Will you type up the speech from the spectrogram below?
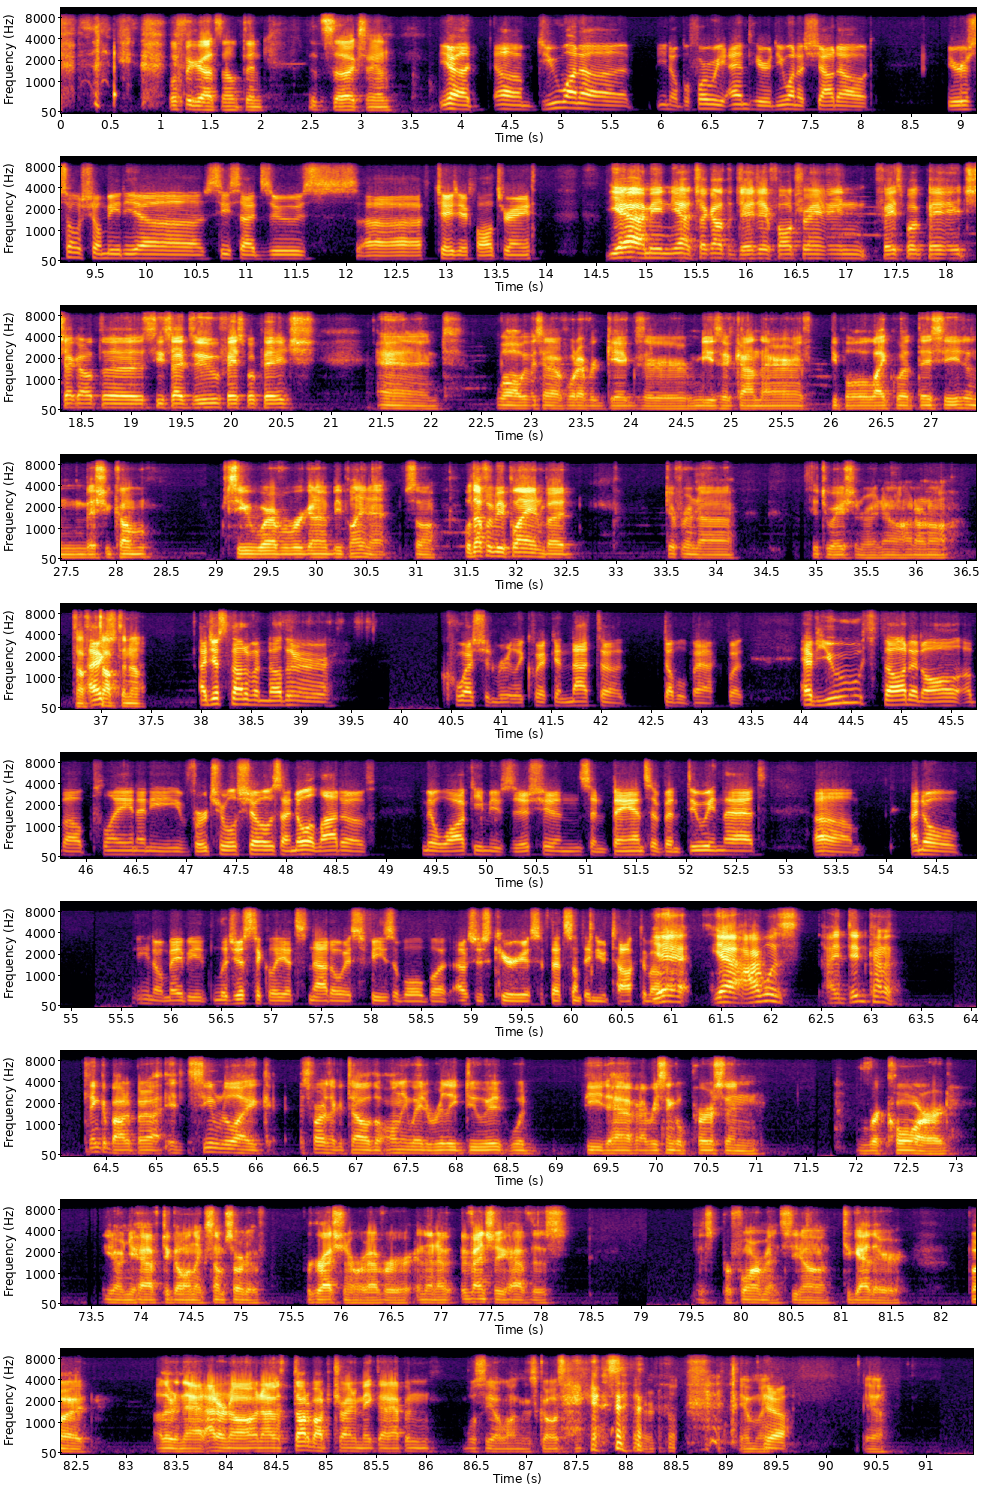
we'll figure out something. It sucks, man. Yeah. Um, do you want to, you know, before we end here, do you want to shout out your social media, Seaside Zoos, uh, JJ Fall Train? Yeah, I mean, yeah, check out the JJ Fall Train Facebook page. Check out the Seaside Zoo Facebook page. And we'll always have whatever gigs or music on there. If people like what they see, then they should come see wherever we're going to be playing at. So we'll definitely be playing, but different uh, situation right now. I don't know. Tough, I tough to know. I just thought of another question really quick and not to double back, but have you thought at all about playing any virtual shows? I know a lot of Milwaukee musicians and bands have been doing that. Um, I know, you know, maybe logistically it's not always feasible, but I was just curious if that's something you talked about. Yeah, yeah, I was. I did kind of think about it, but uh, it seemed like, as far as I could tell, the only way to really do it would be to have every single person record, you know, and you have to go on like some sort of progression or whatever, and then eventually you have this this performance, you know, together. But other than that, I don't know. And I thought about trying to make that happen. We'll see how long this goes. I guess. I don't know. It might- Yeah. yeah.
